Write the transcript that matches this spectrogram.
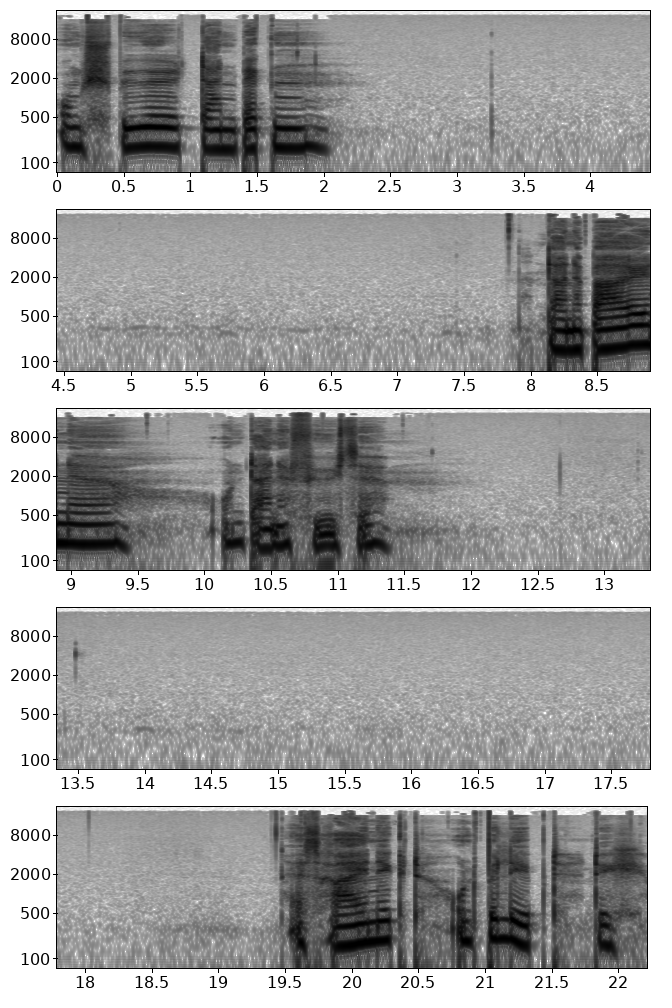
umspült dein Becken. Deine Beine und deine Füße. Es reinigt und belebt dich.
